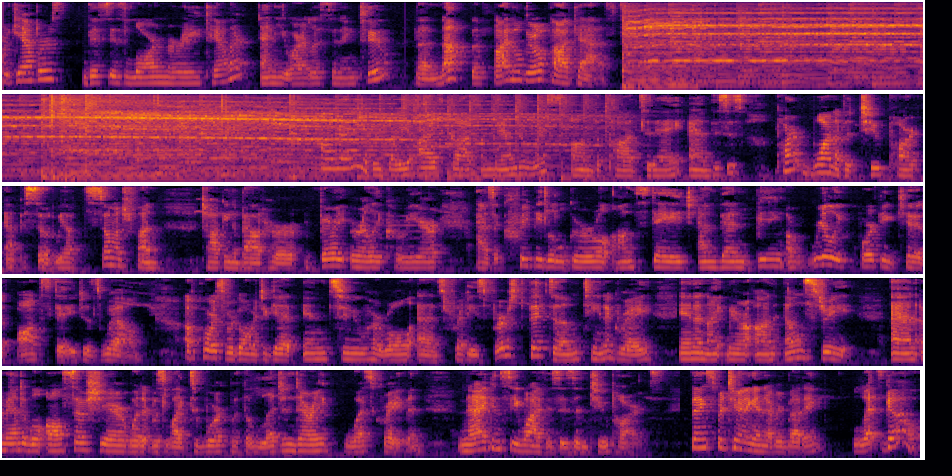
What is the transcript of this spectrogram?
Howdy, campers. This is Lauren Marie Taylor, and you are listening to the Not the Final Girl podcast. Alrighty, everybody, I've got Amanda Wyss on the pod today, and this is part one of a two part episode. We have so much fun talking about her very early career as a creepy little girl on stage and then being a really quirky kid off stage as well. Of course, we're going to get into her role as Freddy's first victim, Tina Gray, in A Nightmare on Elm Street. And Amanda will also share what it was like to work with the legendary Wes Craven. Now you can see why this is in two parts. Thanks for tuning in, everybody. Let's go.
